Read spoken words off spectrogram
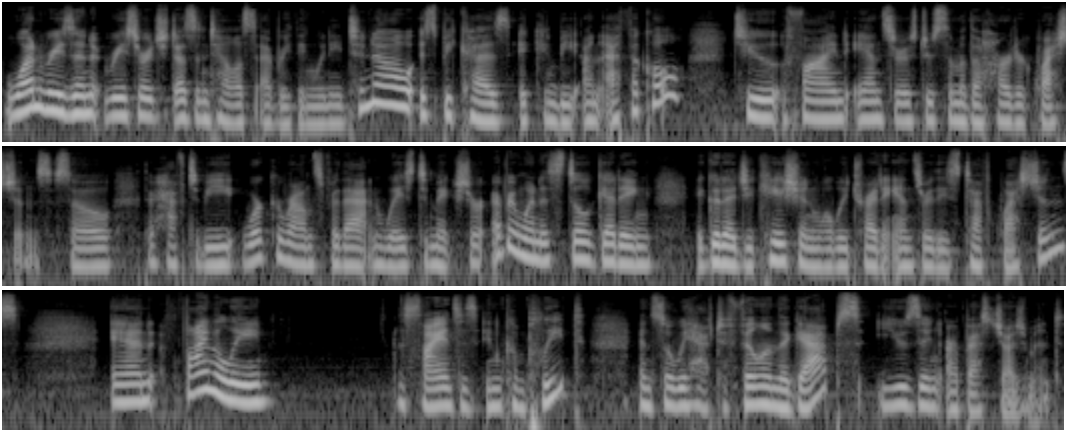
one reason research doesn't tell us everything we need to know is because it can be unethical to find answers to some of the harder questions. So there have to be workarounds for that and ways to make sure everyone is still getting a good education while we try to answer these tough questions. And finally, the science is incomplete, and so we have to fill in the gaps using our best judgment.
